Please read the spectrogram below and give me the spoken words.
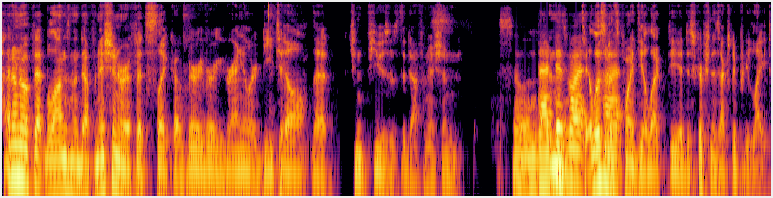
I don't know if that belongs in the definition or if it's like a very, very granular detail that confuses the definition. So that And is why. To Elizabeth's I- point, the elect, the description is actually pretty light.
